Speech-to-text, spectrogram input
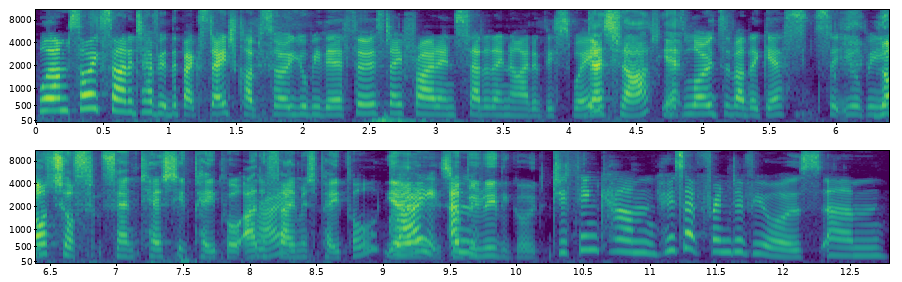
Well, I'm so excited to have you at the Backstage Club. So you'll be there Thursday, Friday, and Saturday night of this week. That's right, yeah. With loads of other guests that you'll be. Lots of fantastic people, other Great. famous people. Yeah, Great. so it'll be really good. Do you think, um, who's that friend of yours? Um,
